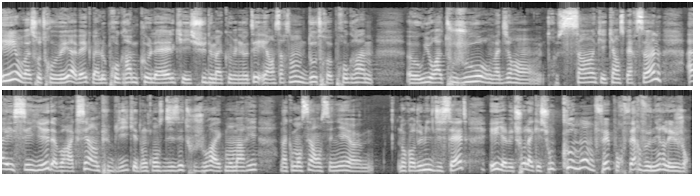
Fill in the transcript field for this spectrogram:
et on va se retrouver avec bah, le programme Colel qui est issu de ma communauté et un certain nombre d'autres programmes euh, où il y aura toujours, on va dire, entre 5 et 15 personnes à essayer d'avoir accès à un public. Et donc on se disait toujours avec mon mari, on a commencé à enseigner donc en 2017, et il y avait toujours la question comment on fait pour faire venir les gens?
